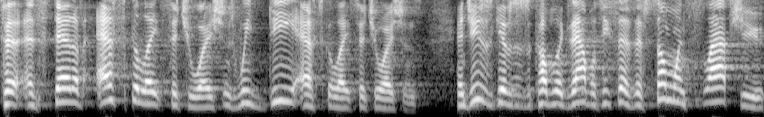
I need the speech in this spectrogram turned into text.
To instead of escalate situations, we de escalate situations. And Jesus gives us a couple examples. He says, if someone slaps you,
